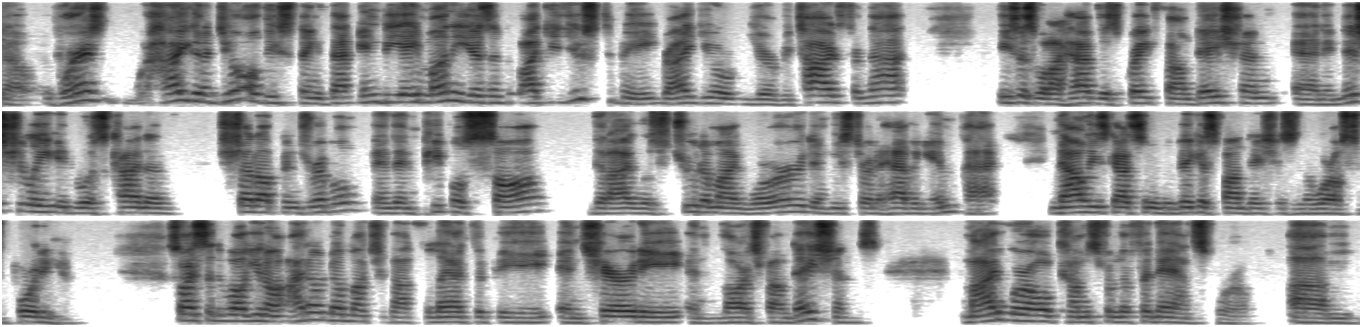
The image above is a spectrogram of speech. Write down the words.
know, where's how are you going to do all these things? That NBA money isn't like it used to be, right? You're you're retired from that. He says, well, I have this great foundation, and initially it was kind of shut up and dribble, and then people saw that I was true to my word, and we started having impact. Now he's got some of the biggest foundations in the world supporting him. So I said, well, you know, I don't know much about philanthropy and charity and large foundations. My world comes from the finance world. Um,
